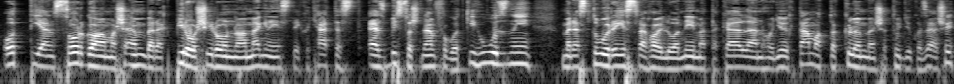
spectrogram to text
ott ilyen szorgalmas emberek piros ironnal megnézték, hogy hát ezt, ez biztos nem fogod kihúzni, mert ez túl részrehajló a németek ellen, hogy ők támadtak, különben se tudjuk az első.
